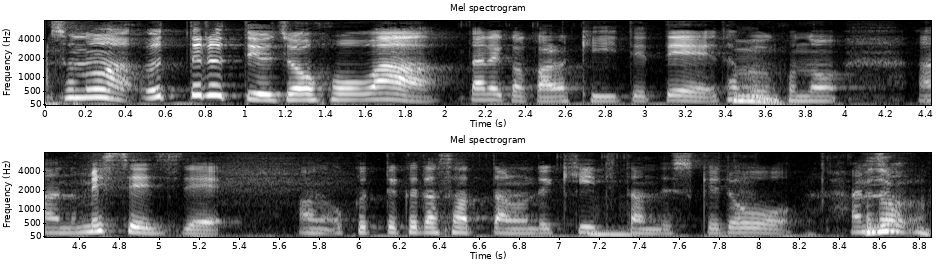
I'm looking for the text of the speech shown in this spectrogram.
その、売ってるっていう情報は、誰かから聞いてて、多分この、うん、あの、メッセージで、あの、送ってくださったので聞いてたんですけど、うん、あの、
